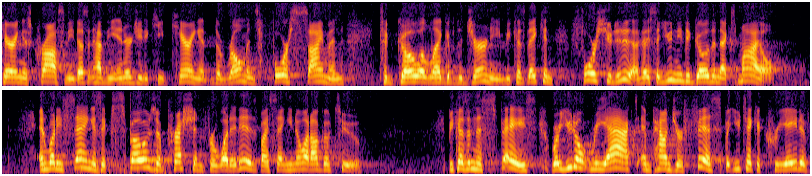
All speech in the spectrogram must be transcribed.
carrying his cross and he doesn't have the energy to keep carrying it. The Romans force Simon to go a leg of the journey because they can force you to do that. They say, you need to go the next mile. And what he's saying is expose oppression for what it is by saying, you know what, I'll go too. Because in this space where you don't react and pound your fists, but you take a creative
